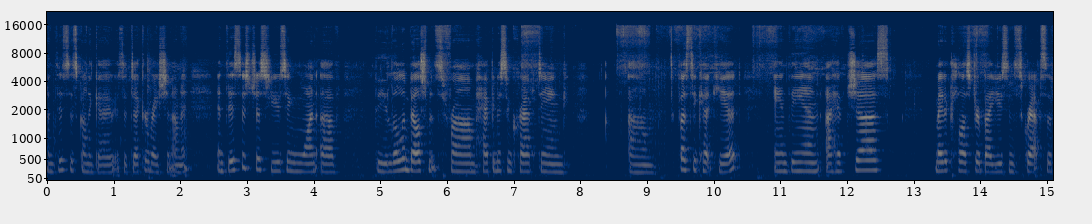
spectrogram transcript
And this is going to go as a decoration on it. And this is just using one of the little embellishments from Happiness in Crafting um, Fussy Cut Kit. And then I have just Made a cluster by using scraps of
